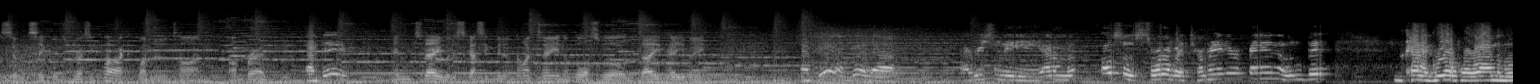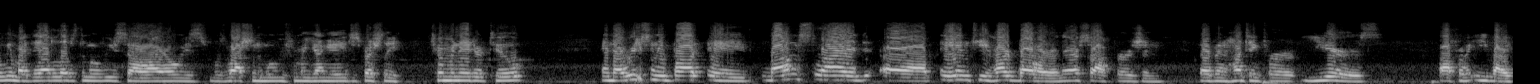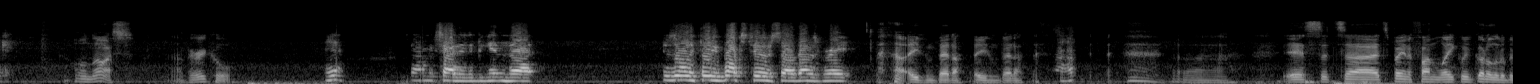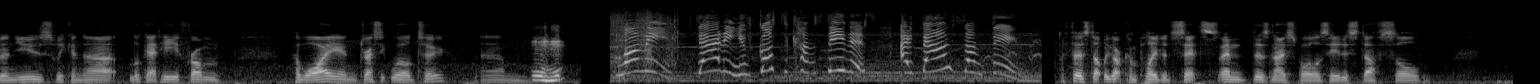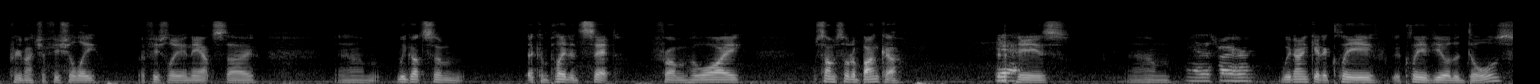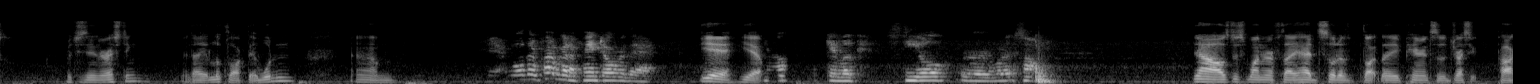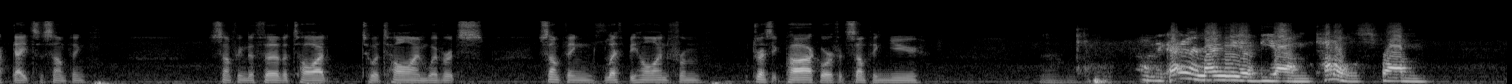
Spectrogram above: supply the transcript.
27 sequel to Jurassic Park, one minute at a time. I'm Brad. I'm Dave. And today we're discussing minute 19 of The Lost World. Dave, how you been? I'm good, I'm good. Uh, I recently, I'm also sort of a Terminator fan, a little bit. Kind of grew up around the movie. My dad loves the movie, so I always was watching the movie from a young age, especially Terminator 2. And I recently bought a long slide uh, AMT hardballer, an airsoft version that I've been hunting for years uh, from eBay. Oh, nice. Uh, very cool. Yeah. So I'm excited to be getting that. It was only 30 bucks too, so that was great. even better, even better. Uh-huh. Uh, yes, it's uh, it's been a fun week. We've got a little bit of news we can uh, look at here from Hawaii and Jurassic World 2. Um, Mm-hmm. First up, we got completed sets, and there's no spoilers here. This stuff's all pretty much officially officially announced. So um, we got some a completed set from Hawaii, some sort of bunker. It Yeah. appears. Um, Yeah, that's what I heard. we don't get a clear a clear view of the doors, which is interesting. They look like they're wooden. Um, Yeah, well, they're probably gonna paint over that. yeah, yeah. You know, look steel or what something. No, I was just wondering if they had sort of like the appearance of the Jurassic Park gates or something. Something to further tie it to a time, whether it's something left behind from Jurassic Park or if it's something new. Um, Um, they kind of remind me of the um, tunnels from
